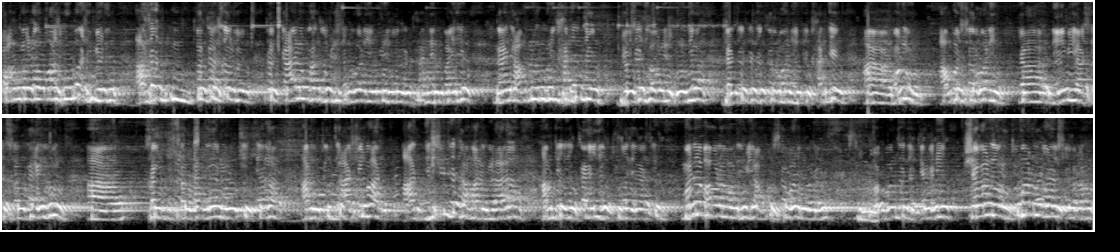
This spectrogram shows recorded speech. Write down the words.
काम करायला उपास मिळते असं प्रकार चालू आहे. तर त्या नाही तर आपण कोणी खातच नाही जसे भावने सोडून द्या ज्याच्या त्याच्या कर्माने ते खाते आ, म्हणून आपण सर्वांनी या नेहमी असं सहकार्य करून आ, सं- सहकार्य करून त्याला आणि तुमचा आशीर्वाद आज निश्चितच आम्हाला मिळाला आमच्या जे काही जे तुका देण्याचे मनभावनामध्ये मी आपण सर्वांकडे भगवंताच्या ठिकाणी शरण जाऊन तुम्हाला लोकांना शरण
